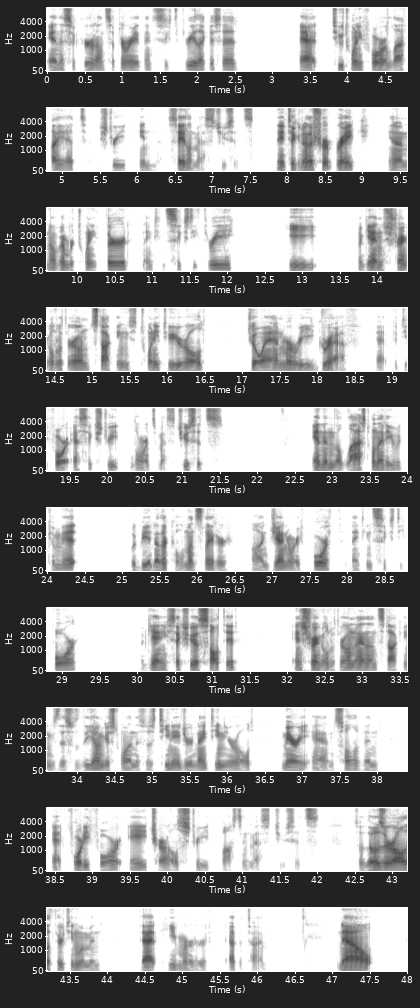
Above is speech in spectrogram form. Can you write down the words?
And this occurred on September 8, 1963, like I said, at 224 Lafayette Street in Salem, Massachusetts. Then he took another short break, and on November 23rd, 1963, he again strangled with her own stockings 22 year old Joanne Marie Graff at 54 Essex Street, Lawrence, Massachusetts. And then the last one that he would commit would be another couple months later on January 4th, 1964. Again, he sexually assaulted and strangled with her own nylon stockings. This was the youngest one. This was teenager, 19 year old Mary Ann Sullivan at 44A Charles Street, Boston, Massachusetts. So those are all the 13 women that he murdered at the time. Now,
